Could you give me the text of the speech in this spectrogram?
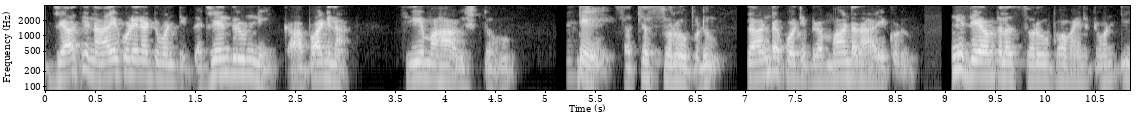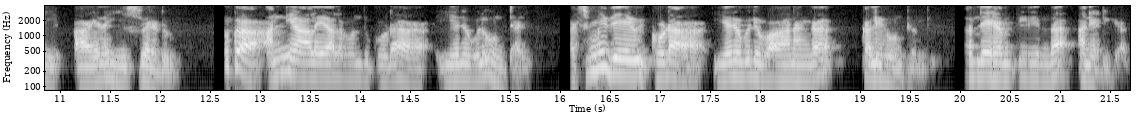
జాతి నాయకుడైనటువంటి గజేంద్రుణ్ణి కాపాడిన శ్రీ మహావిష్ణువు అంటే సత్యస్వరూపుడు కోటి బ్రహ్మాండ నాయకుడు అన్ని దేవతల స్వరూపమైనటువంటి ఆయన ఈశ్వరుడు. ఒక అన్ని ఆలయాల ముందు కూడా ఏనుగులు ఉంటాయి. లక్ష్మీదేవి కూడా ఏనుగుని వాహనంగా కలిగి ఉంటుంది. సందేహం తీరిందా అని అడిగాడు.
